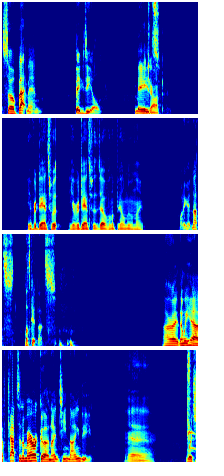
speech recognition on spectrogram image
So, Batman, big deal. Hey, Made. John. You ever dance with you ever dance with the devil in the pale moonlight? Want to get nuts? Let's get nuts. All right, then we have Captain America 1990, Yeah. which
